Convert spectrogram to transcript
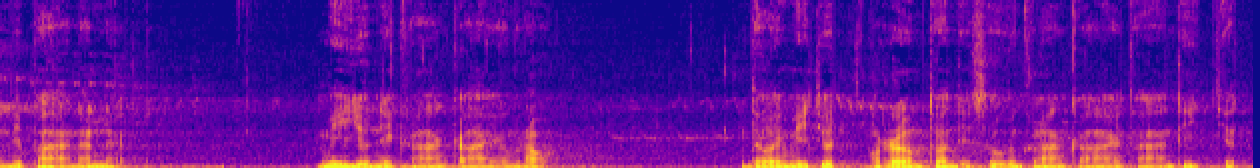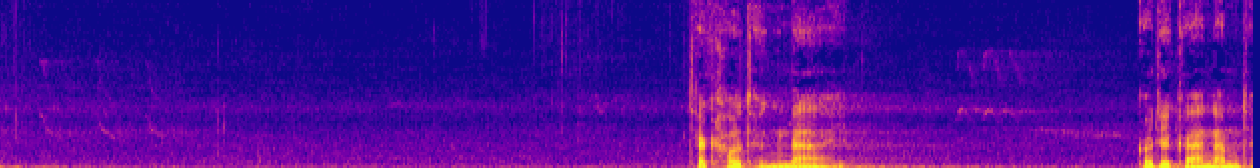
ลนิพพานนั้นนะมีอยู่ในกลางกายของเรา โดยมีจุดเริ่มต้นที่ศูนย์กลางกายฐานที่เจ็ดจะเข้าถึงได้ ก็โดยการนำใจ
